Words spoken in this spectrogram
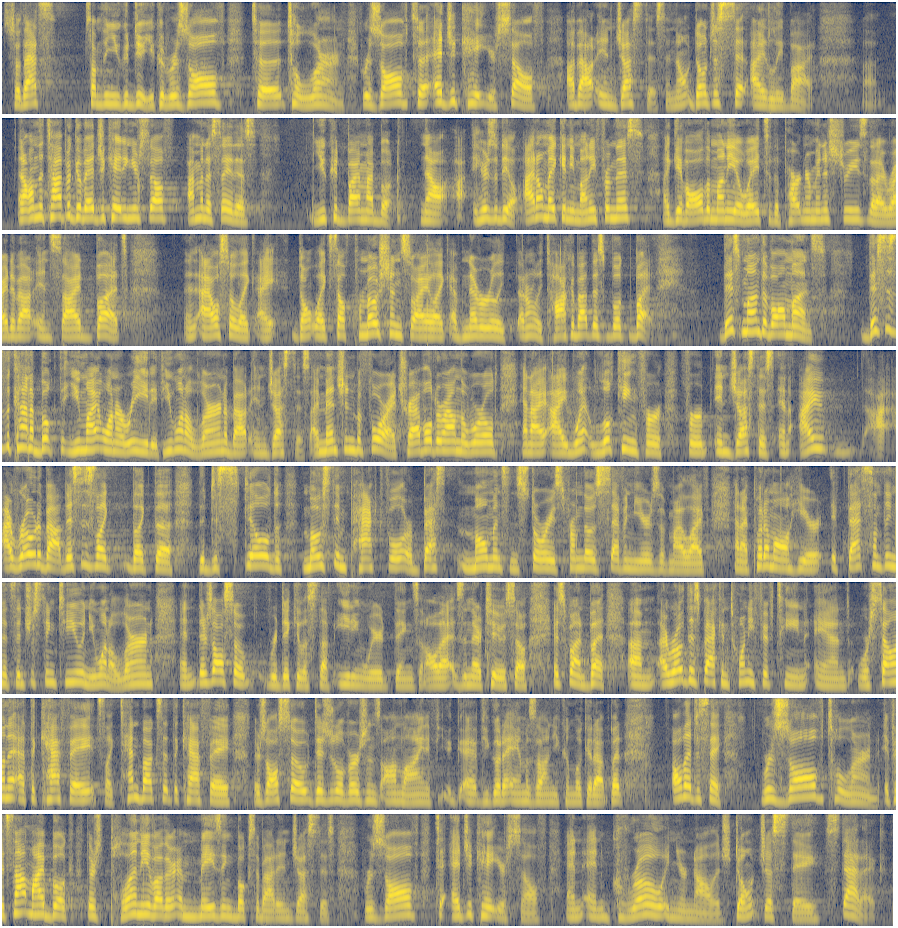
So that's something you could do. You could resolve to, to learn, resolve to educate yourself about injustice, and don't, don't just sit idly by. Uh, and on the topic of educating yourself, I'm going to say this you could buy my book. Now, here's the deal I don't make any money from this. I give all the money away to the partner ministries that I write about inside, but and I also like I don't like self-promotion, so I like I've never really I don't really talk about this book, but this month of all months, this is the kind of book that you might want to read if you want to learn about injustice. I mentioned before, I traveled around the world and I, I went looking for, for injustice, and I, I wrote about this is like, like the, the distilled, most impactful or best moments and stories from those seven years of my life, and I put them all here. If that's something that's interesting to you and you want to learn, and there's also ridiculous stuff, eating weird things and all that is in there too, so it's fun. But um, I wrote this back in 2015, and we're selling it at the cafe. It's like 10 bucks at the cafe. There's also digital versions online. If you, if you go to Amazon, you can look it up. But all that to say, resolve to learn. If it's not my book, there's plenty of other amazing books about injustice. Resolve to educate yourself and, and grow in your knowledge. Don't just stay static.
